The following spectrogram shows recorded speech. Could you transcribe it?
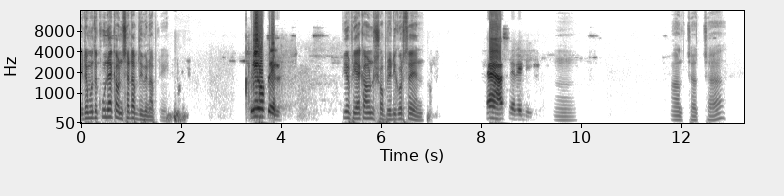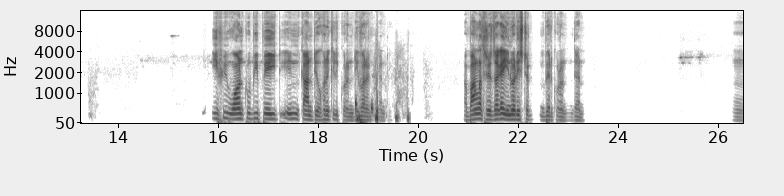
এটার মধ্যে কোন অ্যাকাউন্ট সেট আপ দিবেন আপনি? ফ্রি ওপেন পিওপি অ্যাকাউন্ট সব রেডি করছেন? হ্যাঁ আছে রেডি হুম। আচ্ছা আচ্ছা। If you want to be paid in country ওখানে ক্লিক করেন ডিফারেন্ট কান্ট্রি বাংলাদেশের জায়গায় ইউনাইটেড স্টেট বের করেন দেন। হুম।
